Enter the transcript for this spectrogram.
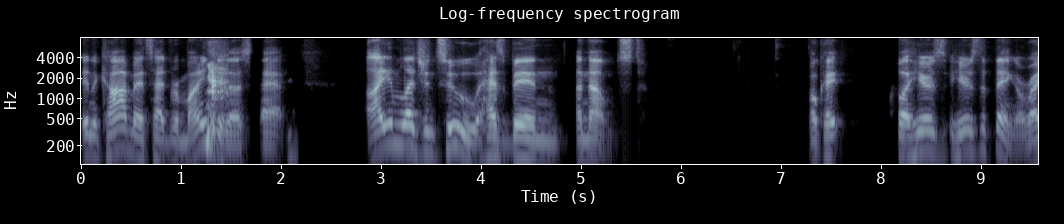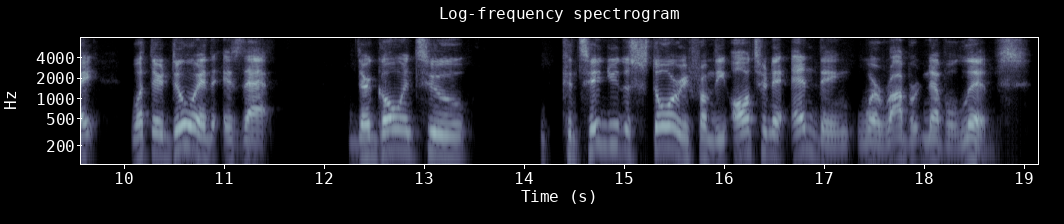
in the comments had reminded us that i am legend 2 has been announced. Okay? But here's here's the thing all right? What they're doing is that they're going to continue the story from the alternate ending where Robert Neville lives.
